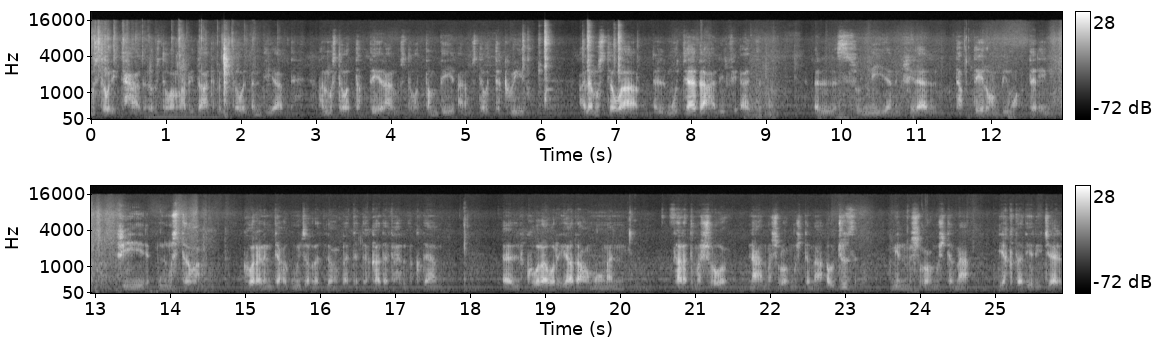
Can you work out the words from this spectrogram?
مستوى الاتحاد على مستوى الرابطات على مستوى الأندية على مستوى التقدير على مستوى التنظيم على مستوى التكوين على مستوى المتابعة للفئات السنية من خلال تفطيرهم بمؤطر في المستوى. الكرة لم تعد مجرد لعبة تتقاضى فيها الأقدام. الكرة والرياضة عموما صارت مشروع نعم مشروع مجتمع أو جزء من مشروع مجتمع يقتضي رجال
